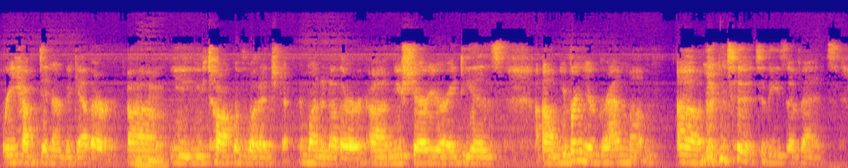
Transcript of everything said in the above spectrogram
where you have dinner together. Um, you, you talk with one, one another. Um, you share your ideas. Um, you bring your grandmom um, to, to these events.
